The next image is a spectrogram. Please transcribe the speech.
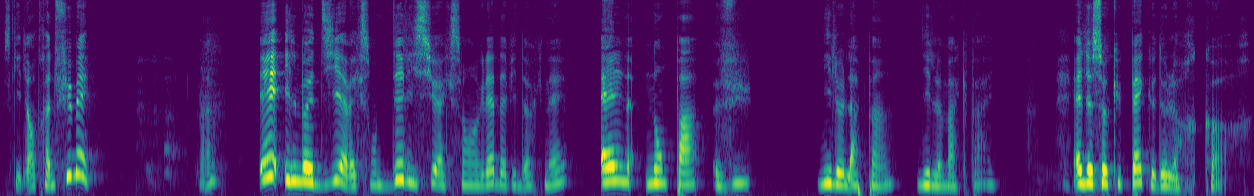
parce qu'il est en train de fumer. Hein. et il me dit avec son délicieux accent anglais, David Hockney, elles n'ont pas vu ni le lapin, ni le magpie. Elles ne s'occupaient que de leur corps.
